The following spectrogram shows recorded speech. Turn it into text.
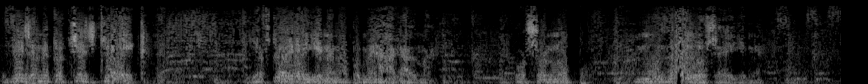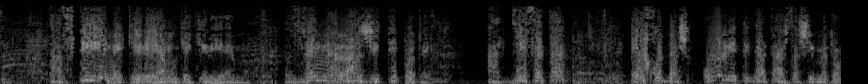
βίζανε το cheesecake. Γι' αυτό έγινε να πούμε άγαλμα ο Σονούπο μουδάλος έγινε. Αυτή είναι κυρία μου και κυρία μου. Δεν αλλάζει τίποτε. Αντίθετα έχοντας όλη την κατάσταση με το,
